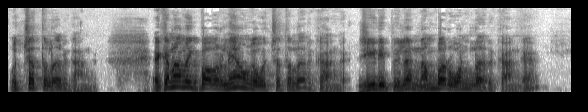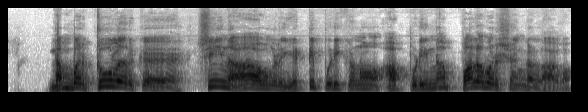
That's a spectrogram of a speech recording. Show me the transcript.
உச்சத்தில் இருக்காங்க. எக்கனாமிக் பவர்லேயும் அவங்க உச்சத்தில் இருக்காங்க. ஜிடிபியில் நம்பர் ஒன்ல இருக்காங்க. நம்பர் டூவில் இருக்க சீனா அவங்களை எட்டி பிடிக்கணும் அப்படின்னா பல வருஷங்கள் ஆகும்.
